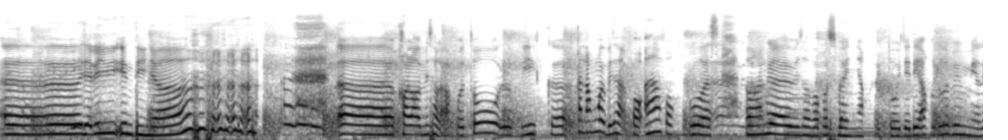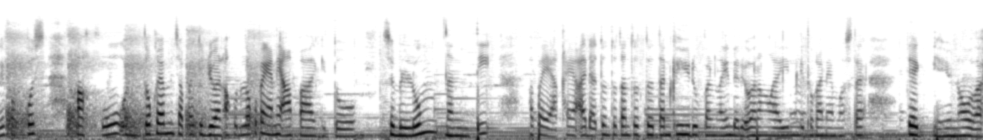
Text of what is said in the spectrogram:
uh, jadi intinya eh, kalau misalnya aku tuh lebih ke kan aku nggak bisa fo ah fokus. Kalau kan nggak bisa fokus banyak gitu. Jadi aku tuh lebih memilih fokus aku untuk kayak mencapai tujuan aku dulu aku pengennya apa gitu. Sebelum nanti apa ya kayak ada tuntutan-tuntutan kehidupan lain dari orang lain gitu kan ya maksudnya ya, ya you know lah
